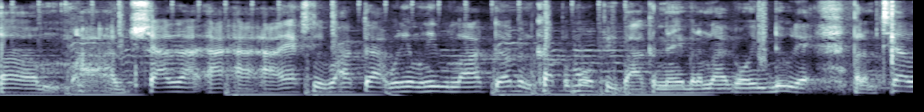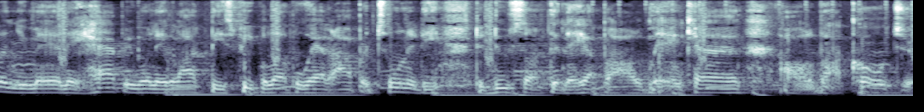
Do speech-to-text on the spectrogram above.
Um, I shouted out, I, I, I, actually rocked out with him when he was locked up, and a couple more people I can name, but I'm not going to do that. But I'm telling you, man, they happy when they lock these people up who had an opportunity to do something to help all mankind, all of our culture.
